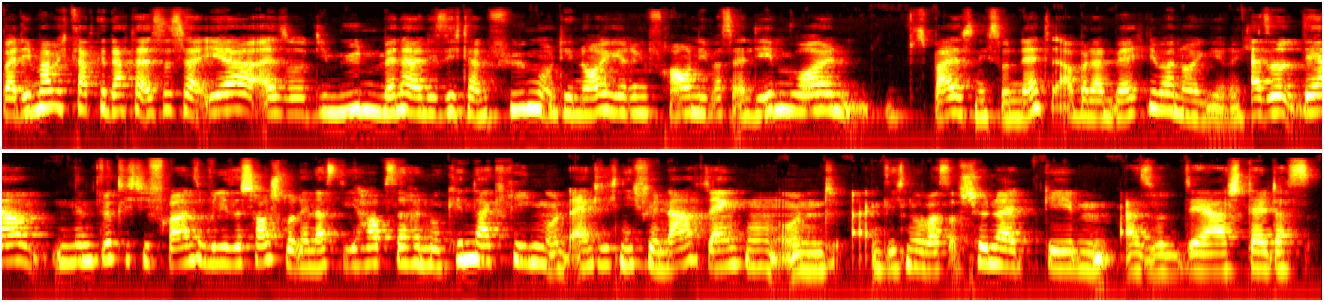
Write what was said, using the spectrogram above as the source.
bei dem habe ich gerade gedacht, da ist es ja eher also die müden Männer, die sich dann fügen und die neugierigen Frauen, die was erleben wollen. Ist beides nicht so nett, aber dann wäre ich lieber neugierig. Also der nimmt wirklich die Frauen so wie diese Schauspielerin, dass die Hauptsache nur Kinder kriegen und eigentlich nicht viel nachdenken und eigentlich nur was auf Schönheit geben. Also der stellt das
